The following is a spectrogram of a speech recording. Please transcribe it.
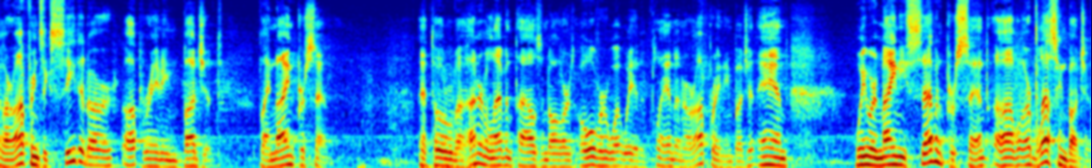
our offerings exceeded our operating budget by 9%. That totaled $111,000 over what we had planned in our operating budget, and we were 97% of our blessing budget.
